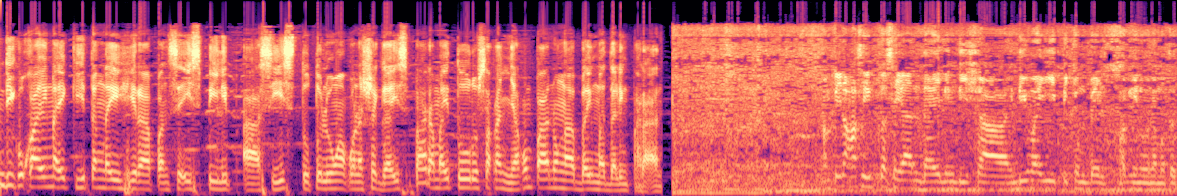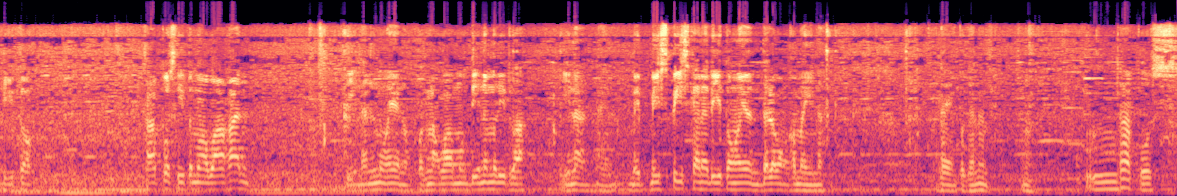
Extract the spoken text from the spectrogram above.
hindi ko kayang nakikitang nahihirapan si Ace Philip Asis, tutulungan ko na siya guys para maituro sa kanya kung paano nga ba yung madaling paraan. Ang pinaka-safe kasi yan dahil hindi siya, hindi maiipit yung belt pag inuna mo to dito. Tapos dito mawakan. Tinan mo ayan, oh. pag nakuha mo, tinan mo dito ha. Tinan, ayan. May, may space ka na dito ngayon, dalawang kamay na. Ayan, pag ganun. Hmm. Mm, Tapos,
